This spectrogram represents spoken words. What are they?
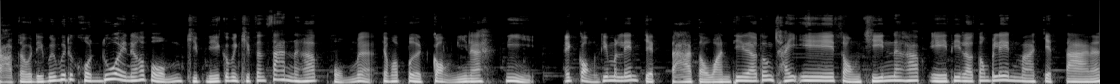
กราบสวัสดีเพื่อนๆทุกคนด้วยนะครับผม คลิปนี้ก็เป็นคลิปสั้นๆนะครับ ผมอะจะมาเปิดกล่องนี้นะ นี่ไอ้กล่องที่มันเล่น 7 ตาต่อวันที่เราต้องใช้ A 2 ชิ้นนะครับ A ที่เราต้องไปเล่นมา 7 ตานะ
